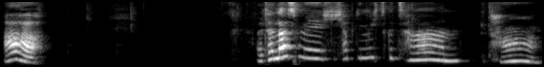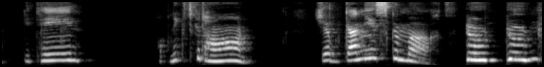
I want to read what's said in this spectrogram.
Ah, Alter, lass mich. Ich hab dir nichts getan. getan. Getan. Hab nichts getan. Ich hab gar nichts gemacht. Dun, dun.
